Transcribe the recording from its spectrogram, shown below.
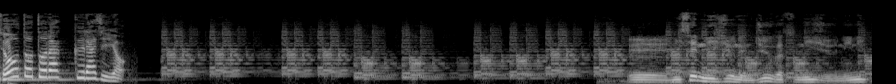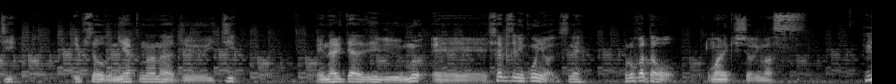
ショートトラックラジオえー、2020年10月22日、エピソード271、えー、成田デリウム、えー、久々に今夜はですね、この方をお招きしております。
